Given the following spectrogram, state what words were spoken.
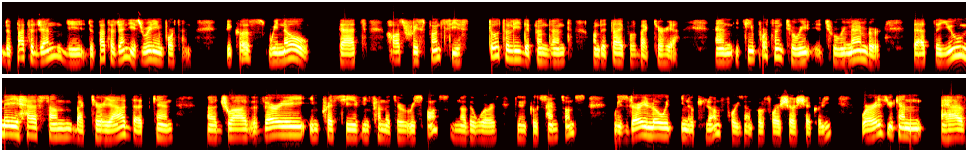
the pathogen, the, the pathogen is really important because we know that host response is totally dependent on the type of bacteria. And it's important to, re- to remember that you may have some bacteria that can uh, drive a very impressive inflammatory response, in other words, clinical symptoms, with very low inoculum, for example, for Escherichia coli, whereas you can have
